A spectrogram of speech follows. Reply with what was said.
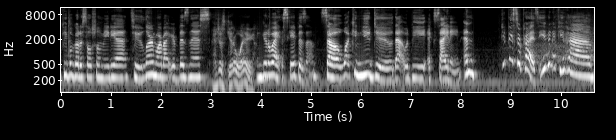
People go to social media to learn more about your business And just get away. and get away, escapism. So what can you do that would be exciting? And you'd be surprised, even if you have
